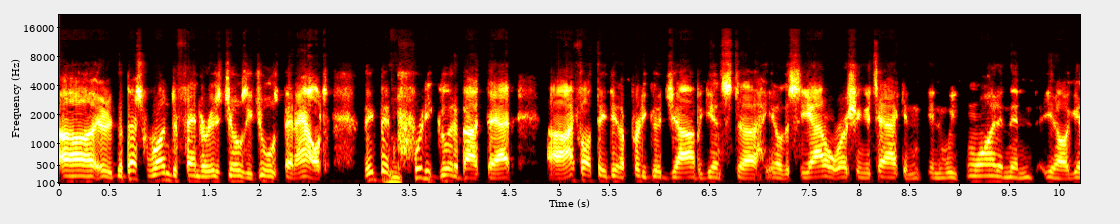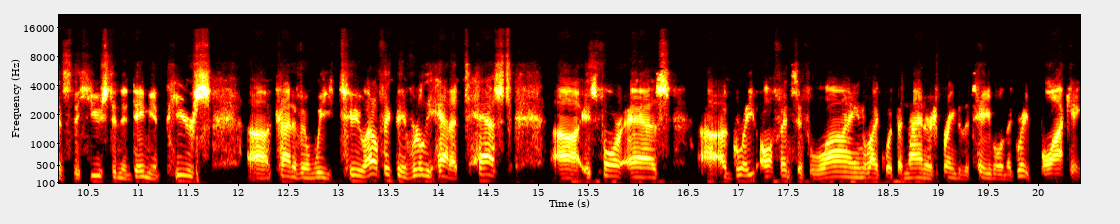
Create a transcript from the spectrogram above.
Uh, the best run defender is Josey Jewell's been out. They've been mm-hmm. pretty good about that. Uh, I thought they did a pretty good job against uh, you know the Seattle rushing attack in, in week one, and then you know against the Houston and Dameon Pierce uh, kind of in week two. I don't think they've really had a test uh, as far as a great offensive line like what the Niners bring to the table and the great blocking.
